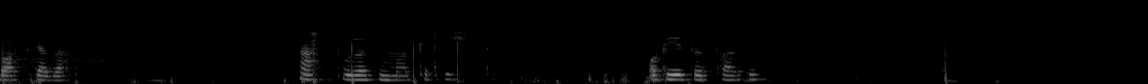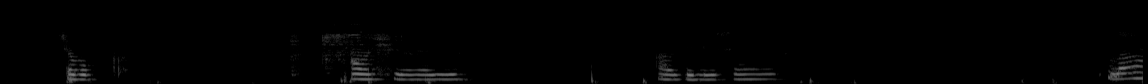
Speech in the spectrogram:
Bas gaza. Hah burası market işte. Officer pardon. Çabuk. Al şurayı. Al bilgisayarı. La.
